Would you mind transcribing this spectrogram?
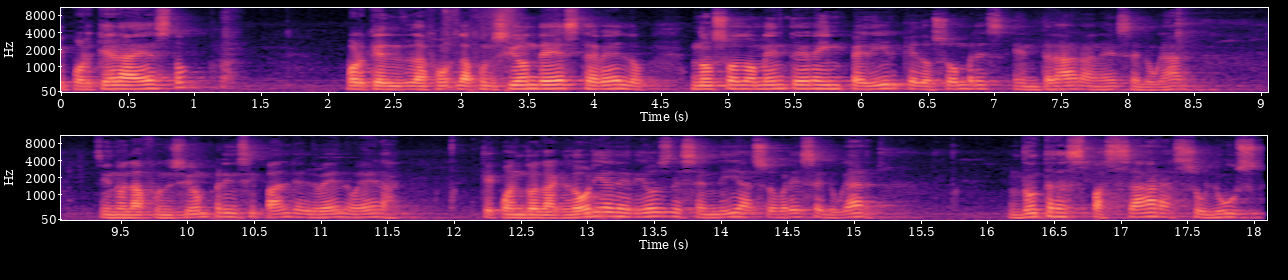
¿Y por qué era esto? Porque la, la, función de este velo no solamente era impedir que los hombres entraran a ese lugar, sino la función principal del velo era que cuando la gloria de Dios descendía sobre ese lugar, no traspasara su luz,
